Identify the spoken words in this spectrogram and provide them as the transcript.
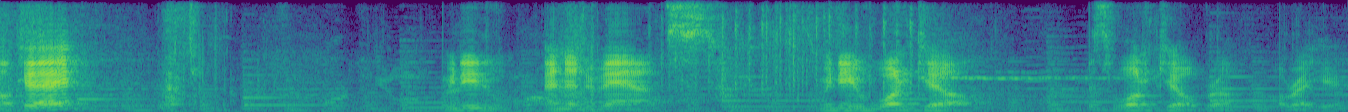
Okay? We need an advance. We need one kill. It's one kill, bro. All right here.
